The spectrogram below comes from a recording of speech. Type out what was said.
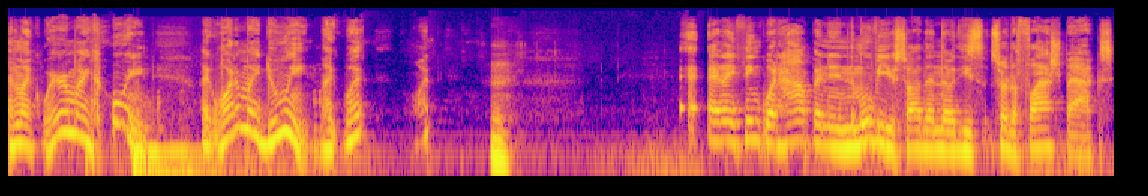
and like where am i going? Like what am i doing? Like what what? A- and i think what happened in the movie you saw then were these sort of flashbacks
